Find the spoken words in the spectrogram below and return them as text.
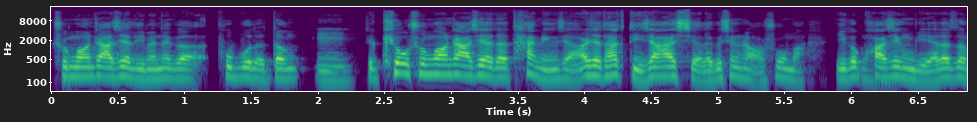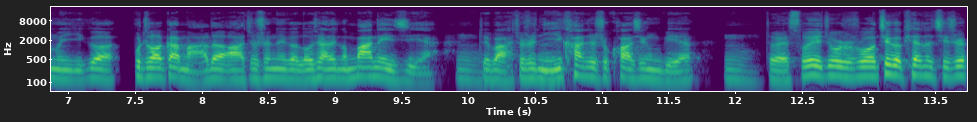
春光乍泄里面那个瀑布的灯，嗯，这 Q 春光乍泄的太明显，而且它底下还写了个性少数嘛，一个跨性别的这么一个不知道干嘛的啊，就是那个楼下那个妈内姐，嗯，对吧？就是你一看就是跨性别，嗯，对，所以就是说这个片子其实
